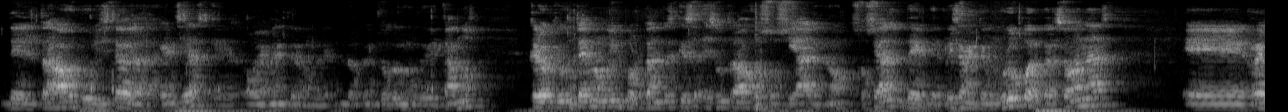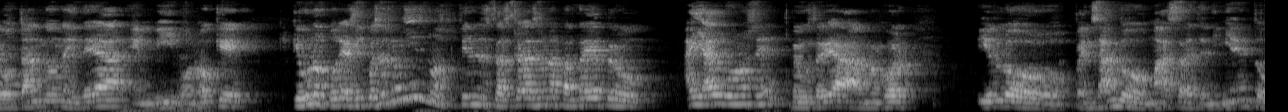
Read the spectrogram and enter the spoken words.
del trabajo publicitario de las agencias, que es obviamente donde, lo que nosotros nos dedicamos, creo que un tema muy importante es que es, es un trabajo social, ¿no? Social de, de precisamente un grupo de personas eh, rebotando una idea en vivo, ¿no? Que, que uno podría decir, pues es lo mismo, tienes las caras en una pantalla, pero hay algo, no sé, me gustaría a lo mejor irlo pensando más a detenimiento,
